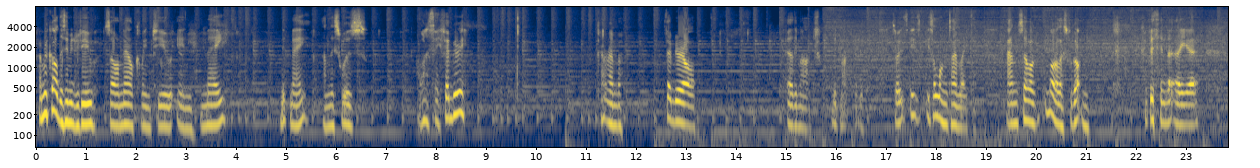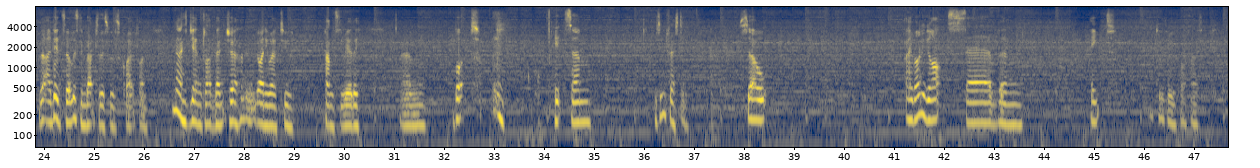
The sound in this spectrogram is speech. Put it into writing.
and record this image review. So I'm now coming to you in May, mid May, and this was, I want to say February. Can't remember. February or early March, mid March maybe. So it's, it's, it's a long time later. And so I've more or less forgotten everything that I uh, that I did. So listening back to this was quite fun. Nice gentle adventure. I didn't go anywhere too fancy really, um, but it's um, it's interesting. So I've only got seven, eight, two, three, four, five,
